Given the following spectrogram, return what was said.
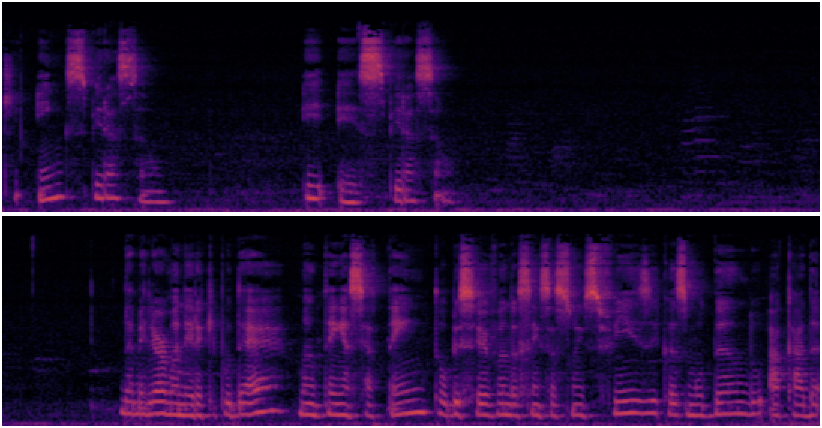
de inspiração e expiração. Da melhor maneira que puder, mantenha-se atento, observando as sensações físicas mudando a cada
